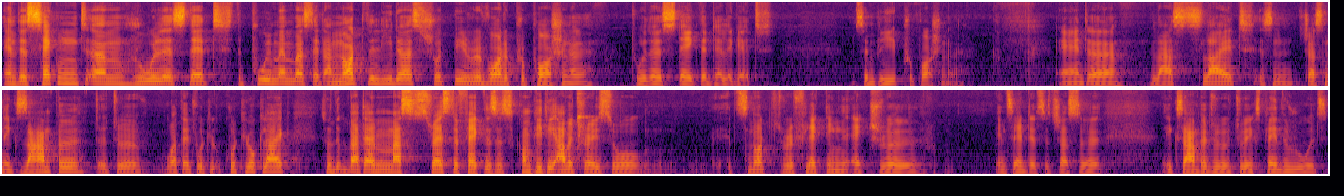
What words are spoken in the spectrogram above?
And the second um, rule is that the pool members that are not the leaders should be rewarded proportional to the stake they delegate, simply proportional. And uh, last slide is just an example to, to what that would, could look like. So, the, but I must stress the fact this is completely arbitrary, so it's not reflecting actual incentives. It's just a, example to, to explain the rules.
